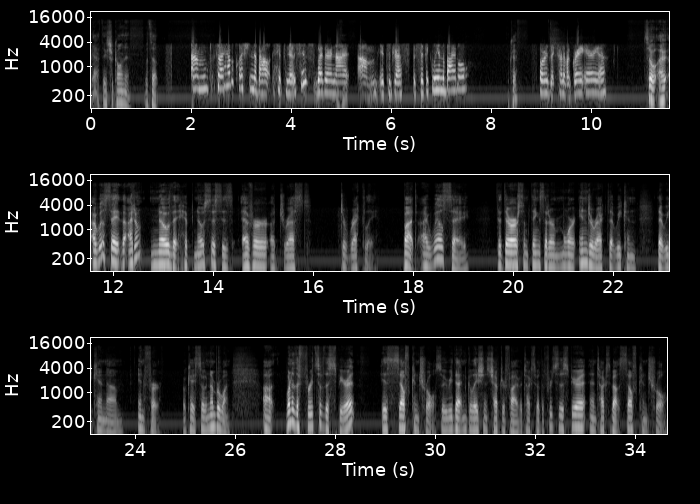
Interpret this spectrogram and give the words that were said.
Yeah, thanks for calling in. What's up? Um, so I have a question about hypnosis, whether or not um, it's addressed specifically in the Bible. Okay. Or is it kind of a gray area? So I, I will say that I don't know that hypnosis is ever addressed directly, but I will say that there are some things that are more indirect that we can that we can um, infer. Okay, so number one, uh, one of the fruits of the spirit is self control. So we read that in Galatians chapter 5. It talks about the fruits of the Spirit and it talks about self control.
